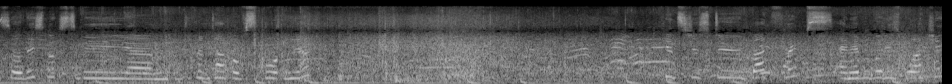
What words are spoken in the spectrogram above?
So this looks to be um, a different type of sport here. Kids just do backflips and everybody's watching.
